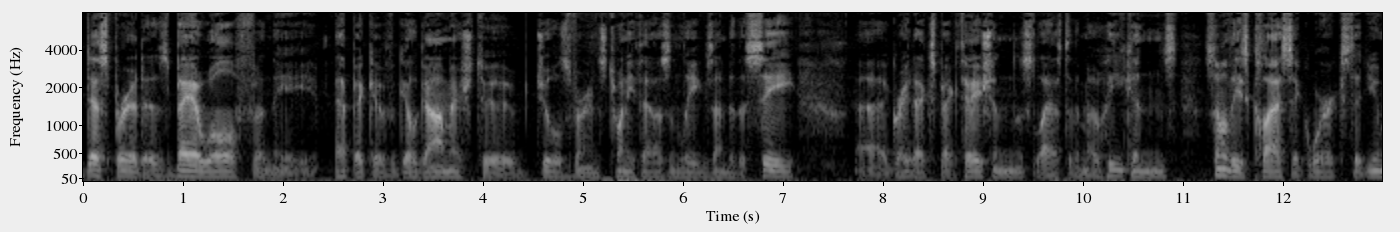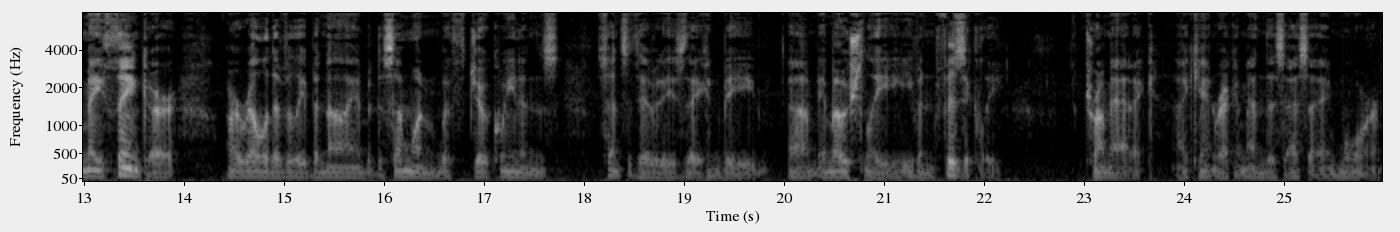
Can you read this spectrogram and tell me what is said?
desperate as Beowulf and the Epic of Gilgamesh to Jules Verne's 20,000 Leagues Under the Sea, uh, Great Expectations, Last of the Mohicans, some of these classic works that you may think are are relatively benign, but to someone with Joe Queenan's sensitivities, they can be um, emotionally, even physically, traumatic. I can't recommend this essay more.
